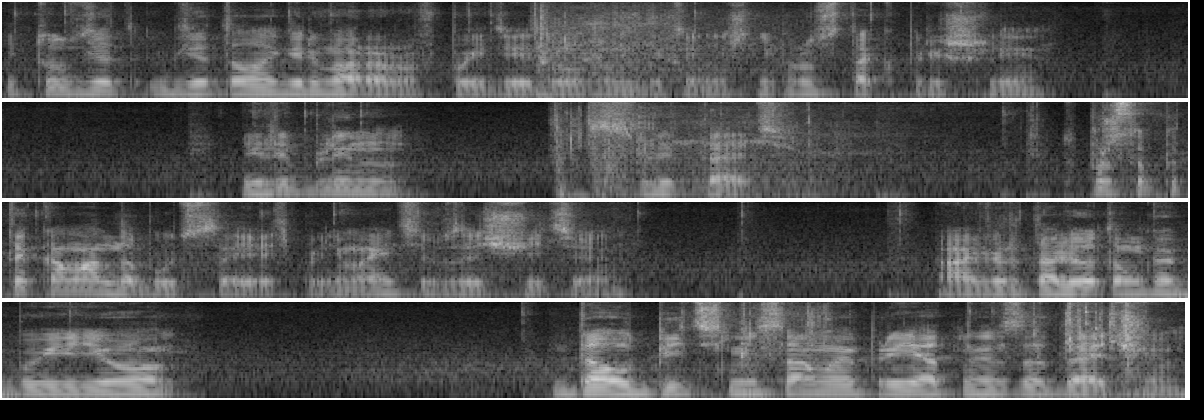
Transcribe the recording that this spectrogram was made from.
И тут где-то где, лагерь варваров, по идее, должен быть. Они ж не просто так пришли. Или, блин, слетать. Тут просто ПТ-команда будет стоять, понимаете, в защите. А вертолетом как бы ее долбить не самая приятная задача.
